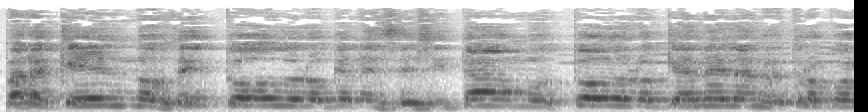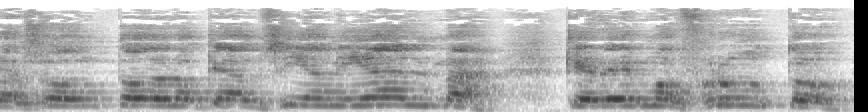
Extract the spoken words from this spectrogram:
para que Él nos dé todo lo que necesitamos, todo lo que anhela nuestro corazón, todo lo que ansía mi alma, que demos fruto.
